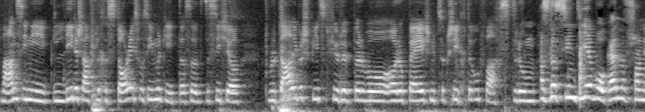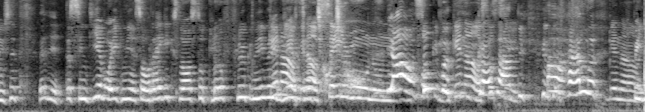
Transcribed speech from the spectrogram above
wahnsinnig leidenschaftlichen Stories, die es immer gibt. Also das ist ja brutal überspitzt für jemanden, der europäisch mit so Geschichten aufwächst. Darum, Also das sind die, die, gell, man versteht es nicht, das sind die, die irgendwie so regungslos durch die Luft fliegen und immer genau, irgendwie genau, so, Sailor Moon und Ja, Pokémon, super, genau, großartig, ah, herrlich. So genau, bin,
